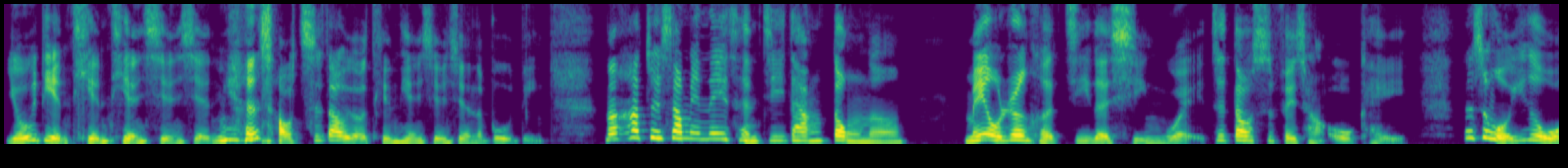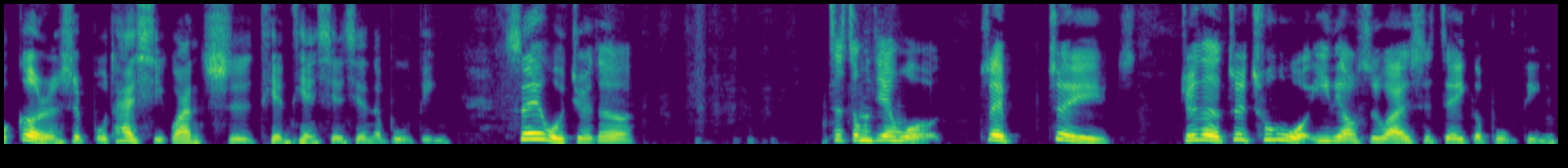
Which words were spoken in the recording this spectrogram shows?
有一点甜甜咸咸。你很少吃到有甜甜咸咸的布丁。那它最上面那一层鸡汤冻呢，没有任何鸡的腥味，这倒是非常 OK。但是我一个我个人是不太习惯吃甜甜咸咸的布丁，所以我觉得这中间我最最觉得最出乎我意料之外是这个布丁。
